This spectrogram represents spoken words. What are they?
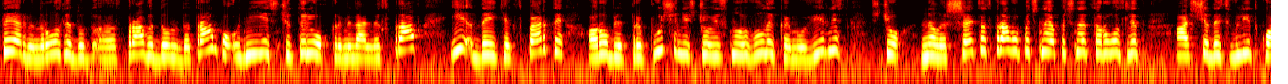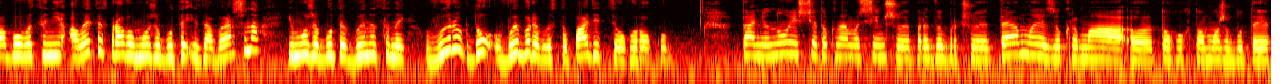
термін розгляду е, справи Дональда Трампа однієї з чотирьох кримінальних справ. І деякі експерти роблять припущення, що існує велика ймовірність, що не лише ця справа почне почнеться розгляд, а ще десь влітку або восені, але ця справа може бути і завершена, і може бути винесений вирок до виборів в листопаді цього року. Таню, ну і ще торкнемось іншої передвиборчої теми, зокрема е, того, хто може бути е,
